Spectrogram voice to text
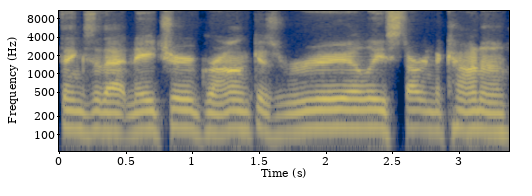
things of that nature. Gronk is really starting to kind of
